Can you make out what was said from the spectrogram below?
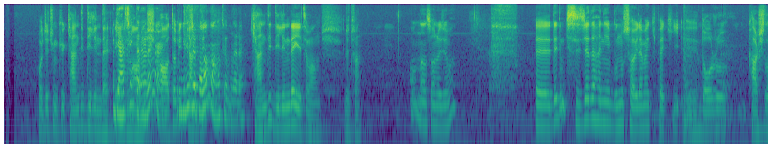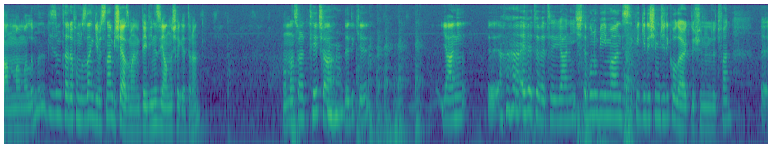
Hoca çünkü kendi dilinde eğitim Gerçekten almış. öyle mi? Aa, tabii İngilizce kendi- falan mı anlatıyor bunları? kendi dilinde eğitim almış. Lütfen. Ondan sonracığıma e, dedim ki sizce de hani bunu söylemek pek e, doğru karşılanmamalı mı bizim tarafımızdan gibisinden bir şey yazdım. Hani dediğiniz yanlışa getiren. Ondan sonra Teça dedi ki yani e, evet evet e, yani işte bunu bir mühendislik bir girişimcilik olarak düşünün lütfen. E,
